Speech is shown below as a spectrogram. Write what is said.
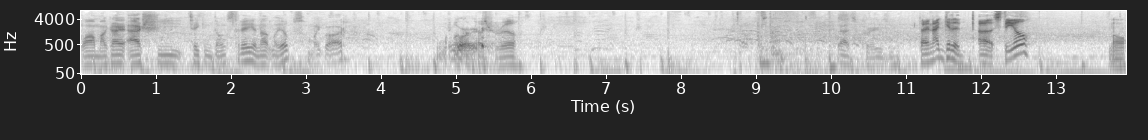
Wow, my guy actually taking dunks today and not layups. Oh my god. My Full court word. press real. That's crazy. Did I not get a uh, steal? No.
